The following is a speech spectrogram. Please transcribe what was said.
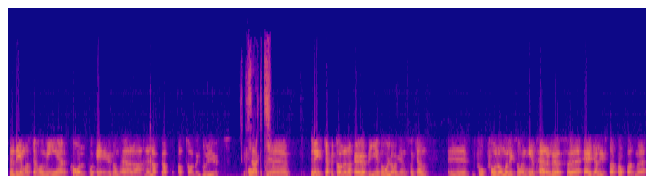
Men det man ska ha mer koll på är ju de här när lock-up-avtalen går ut. Exakt. Och eh, riskkapitalerna överger bolagen som kan eh, få, få dem att liksom en helt herrelös eh, ägarlista proppad med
